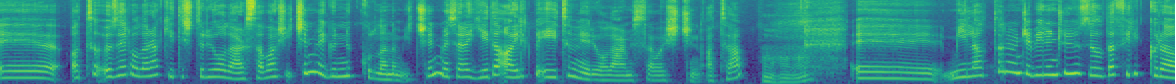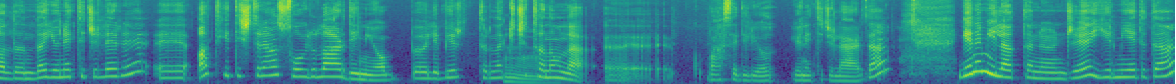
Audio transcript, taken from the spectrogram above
e, atı özel olarak yetiştiriyorlar savaş için ve günlük kullanım için. Mesela yedi aylık bir eğitim veriyorlarmış savaş için ata. Hı hı. E, milattan önce birinci yüzyılda Frig Krallığı'nda yöneticilere e, at yetiştiren soylular deniyor. Böyle bir tırnak içi hmm. tanımla e, bahsediliyor yöneticilerden. Gene milattan önce 27'den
